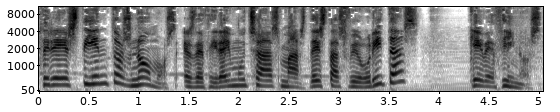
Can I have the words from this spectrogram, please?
300 gnomos, es decir, hay muchas más de estas figuritas que vecinos.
